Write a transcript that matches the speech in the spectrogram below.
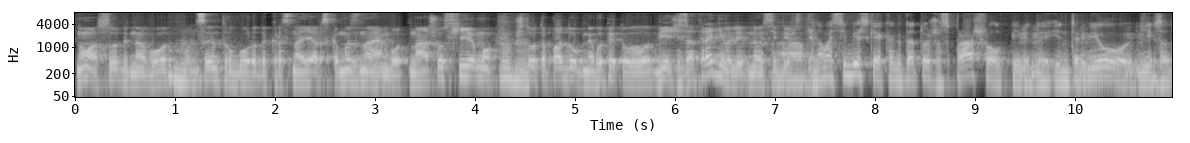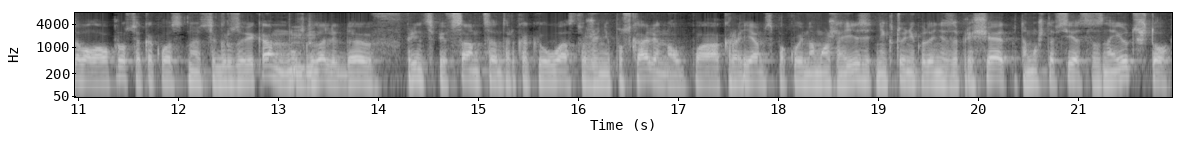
ну, особенно вот угу. по центру города Красноярска. Мы знаем вот нашу схему, угу. что-то подобное. Вот эту вещь затрагивали в Новосибирске? А, в Новосибирске я когда тоже спрашивал перед угу. интервью угу. и задавал вопросы, а как у вас относятся к грузовикам, ну, угу. сказали, да, в принципе, в сам центр, как и у вас, тоже не пускали, но по краям спокойно можно ездить, никто никуда не запрещает, потому что все осознают, что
